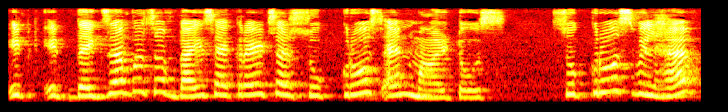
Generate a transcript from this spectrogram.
it, it, the examples of disaccharides are sucrose and maltose. Sucrose will have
